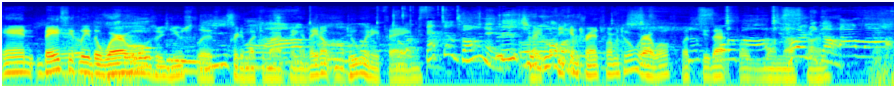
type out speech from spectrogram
And basically, the werewolves are useless, pretty much in my opinion. They don't do anything. Like, he can transform into a werewolf. Let's do that for one last time.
